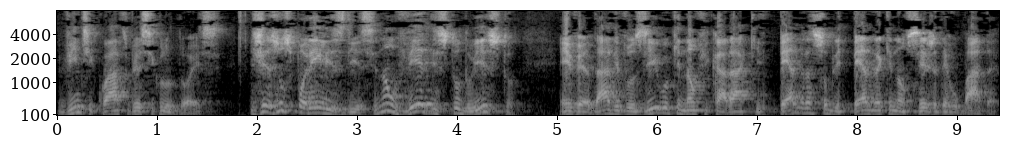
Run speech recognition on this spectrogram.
24, versículo 2. Jesus, porém, lhes disse: Não vedes tudo isto? Em verdade vos digo que não ficará aqui pedra sobre pedra que não seja derrubada.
